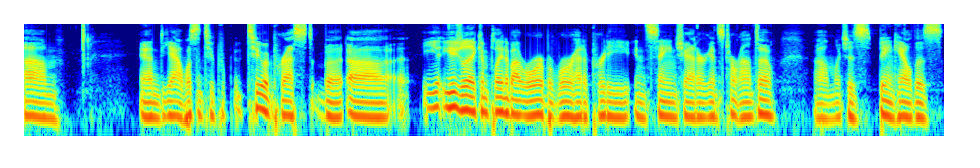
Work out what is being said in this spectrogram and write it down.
Um, and yeah, wasn't too too impressed. But uh, usually I complain about Roar, but Roar had a pretty insane shatter against Toronto, um, which is being hailed as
